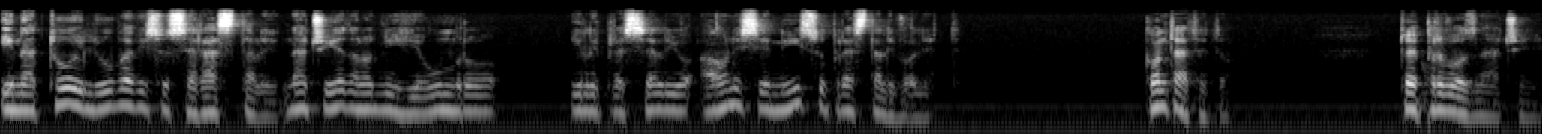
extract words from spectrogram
i na toj ljubavi su se rastali. Znači, jedan od njih je umro ili preselio, a oni se nisu prestali voljeti. Kontate to. To je prvo značenje.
